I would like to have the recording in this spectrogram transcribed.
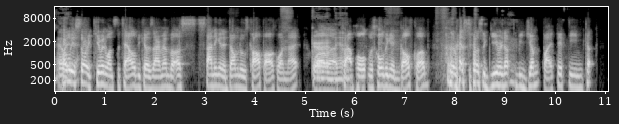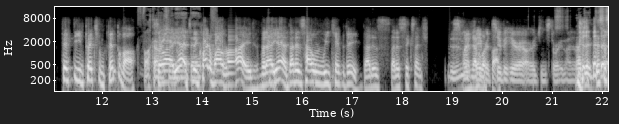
Hell probably yeah. a story Kieran wants to tell because I remember us standing in a Domino's car park one night while uh. Crab Holt was holding a golf club. and the rest of us are gearing up to be jumped by 15 cu- 15 picks from Pimpama. Fuck. So uh, yeah, it's been quite a wild ride, but uh, yeah, that is how we came to be. That is that is six inch. This is my I've favorite superhero origin story, by the No, way. dude, this is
